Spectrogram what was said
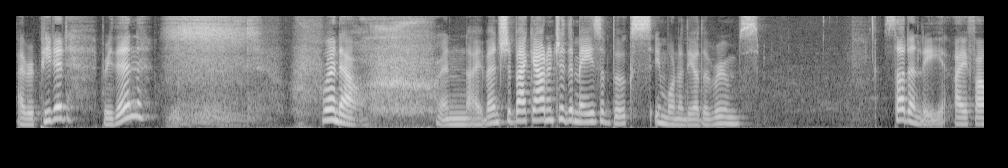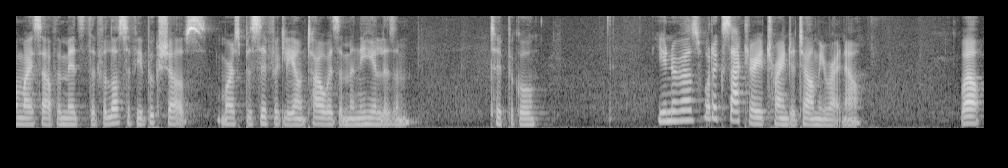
I repeated, breathe in, and out. And I ventured back out into the maze of books in one of the other rooms. Suddenly, I found myself amidst the philosophy bookshelves, more specifically on Taoism and nihilism. Typical. Universe, what exactly are you trying to tell me right now? Well,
